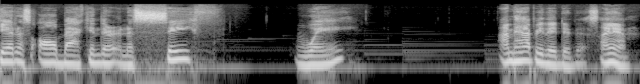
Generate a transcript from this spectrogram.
get us all back in there in a safe way. I'm happy they did this. I am.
